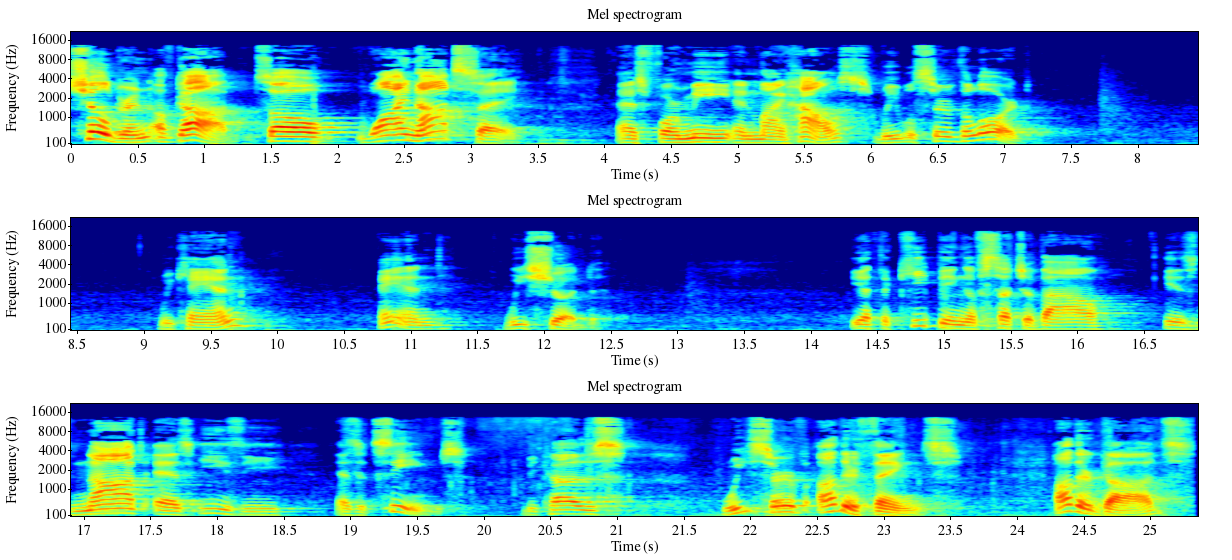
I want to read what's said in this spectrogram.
children of God. So why not say, As for me and my house, we will serve the Lord? We can, and we should. Yet the keeping of such a vow is not as easy as it seems, because we serve other things, other gods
